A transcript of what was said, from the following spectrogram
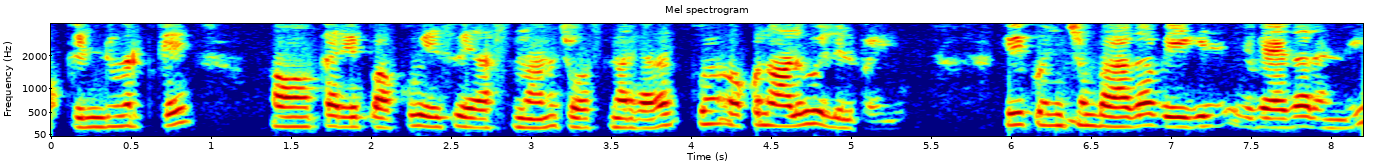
ఒక ఎండు మిరపకాయ కరివేపాకు వేసి వేస్తున్నాను. చూస్తున్నారు కదా. ఒక నాలుగు వెల్లుల్లిపాయలు. ఇవి కొంచెం బాగా వేగి వేగాలండి.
